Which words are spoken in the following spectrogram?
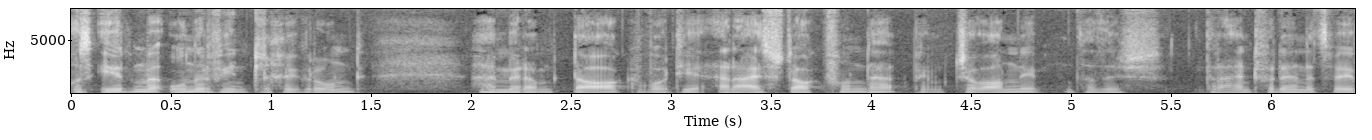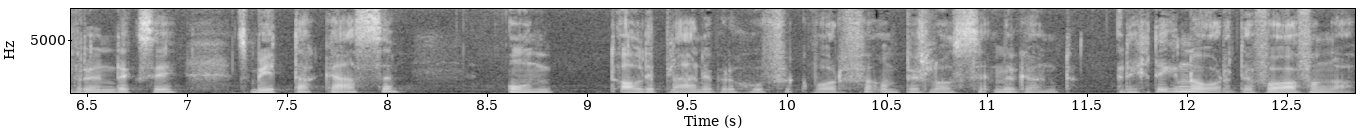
Aus irgendeinem unerfindlichen Grund haben wir am Tag, wo die Reise stattgefunden hat, beim Giovanni, das ist der eine von diesen zwei Freunden, zu Mittag gegessen und alle Pläne über den Haufen geworfen und beschlossen, wir gehen Richtung Norden von Anfang an.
